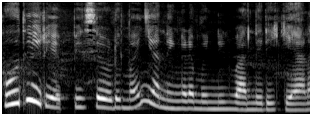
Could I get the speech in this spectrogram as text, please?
പുതിയൊരു എപ്പിസോഡുമായി ഞാൻ നിങ്ങളുടെ മുന്നിൽ വന്നിരിക്കുകയാണ്.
